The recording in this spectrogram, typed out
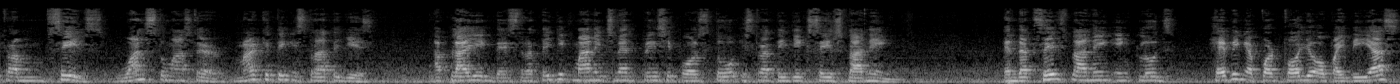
from sales wants to master marketing strategies, applying the strategic management principles to strategic sales planning. And that sales planning includes having a portfolio of ideas,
